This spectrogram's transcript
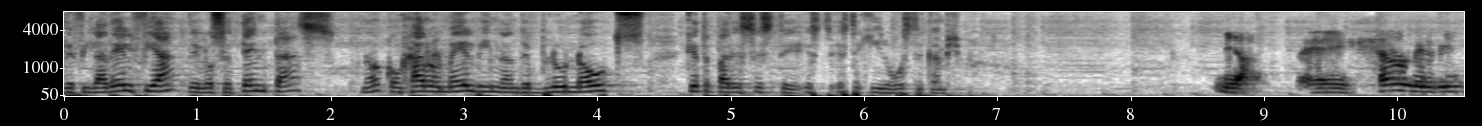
de Filadelfia de los 70s, ¿no? Con Harold Melvin and the Blue Notes. ¿Qué te parece este este, este giro o este cambio? Mira, eh, Harold Melvin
